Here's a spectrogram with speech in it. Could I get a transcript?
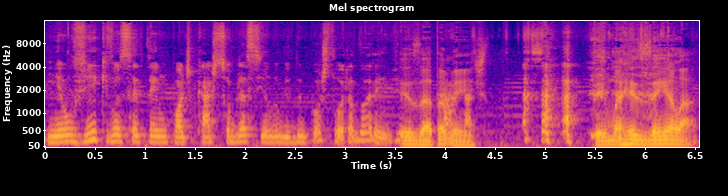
E eu vi que você tem um podcast sobre a síndrome do impostor. Adorei, viu? Exatamente. tem uma resenha lá.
